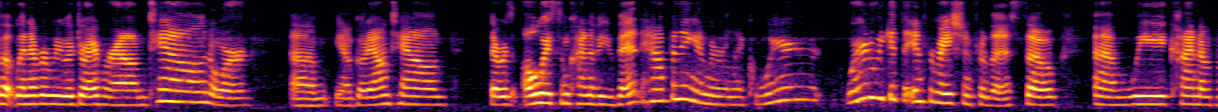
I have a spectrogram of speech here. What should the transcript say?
But whenever we would drive around town or um, you know go downtown, there was always some kind of event happening, and we were like, where where do we get the information for this? So um, we kind of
